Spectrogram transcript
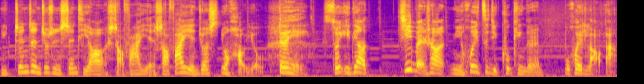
你真正就是你身体要少发炎，少发炎就要用好油，对，所以一定要，基本上你会自己 cooking 的人不会老啦。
